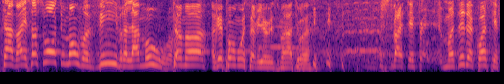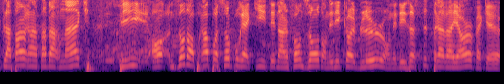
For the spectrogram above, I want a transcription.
Tabarouette, ce soir, tout le monde va vivre l'amour. Thomas, réponds-moi sérieusement, toi. Je dis, ben, c'est m'a dit de quoi? C'est flatteur en tabarnak. Puis, on- nous autres, on prend pas ça pour acquis. T'sais, dans le fond, nous autres, on est des cols bleus, on est des hosties de travailleurs. Fait que,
